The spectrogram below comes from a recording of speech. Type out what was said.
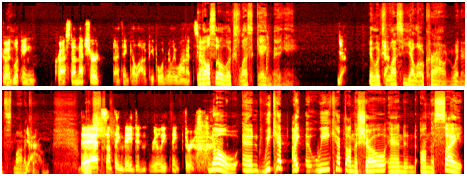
good looking crest on that shirt, I think a lot of people would really want it. So It also looks less gangbangy. Yeah. It looks Yeah. less yellow crown when it's monochrome. that's which- something they didn't really think through. No, and we kept I we kept on the show and on the site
